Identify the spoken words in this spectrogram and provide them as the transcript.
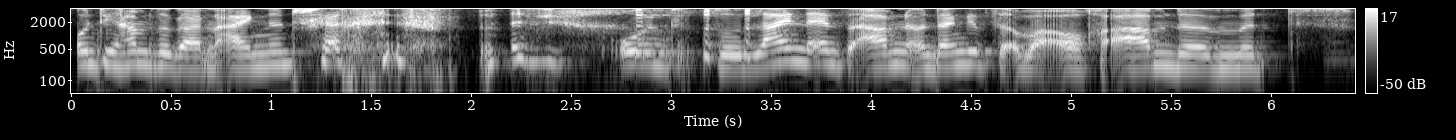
und die haben sogar einen eigenen Sheriff. Und so Line-Dance-Abende. Und dann gibt es aber auch Abende mit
